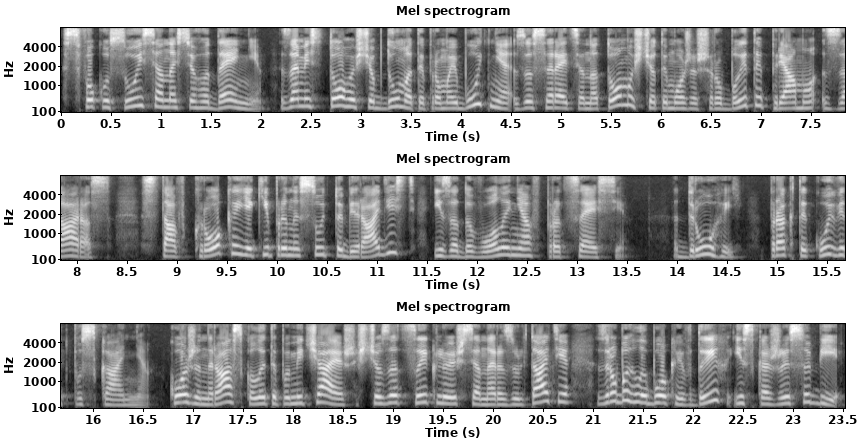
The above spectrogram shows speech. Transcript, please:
сфокусуйся на сьогоденні. Замість того, щоб думати про майбутнє, зосередься на тому, що ти можеш робити прямо зараз. Став кроки, які принесуть тобі радість і задоволення в процесі. Другий практикуй відпускання. Кожен раз, коли ти помічаєш, що зациклюєшся на результаті, зроби глибокий вдих і скажи собі:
